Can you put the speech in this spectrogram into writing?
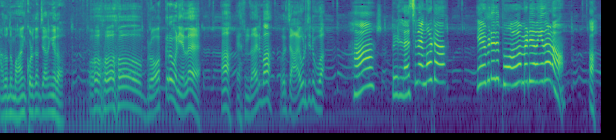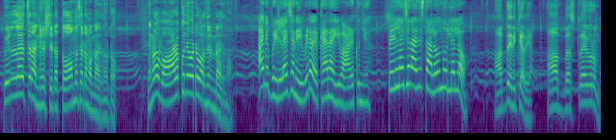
അതൊന്ന് വാങ്ങിക്കൊടുക്കാൻ ചിറങ്ങിയതാ. ഓഹോ ബ്രോക്കർ പണിയല്ലേ? ആ എന്തായാലും വാ ഒരു ചായ കുടിച്ചിട്ട് പോവാ. ആ പിള്ളേച്ചൻ എങ്ങോട്ടാ? എവിടെ പോകാൻ വേണ്ടി ഇറങ്ങിയതാണോ? ആ പിള്ളേച്ചൻ അന്വേഷിച്ചിട്ട് തോമസ് ഏട്ടൻ വന്നായിരുന്നു കേട്ടോ. നിങ്ങളെ വാഴക്കുഞ്ഞ മറ്റോ പറഞ്ഞിട്ടുണ്ടായിരുന്നോ. അതിന് പിള്ളേച്ചൻ എവിടെ വെക്കാനാ ഈ വാഴക്കുഞ്ഞ്? പിള്ളേച്ചൻ അതിന് സ്ഥലമൊന്നുമില്ലല്ലോ. അതെനിക്കറിയാം. ആ ബസ് ഡ്രൈവറും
